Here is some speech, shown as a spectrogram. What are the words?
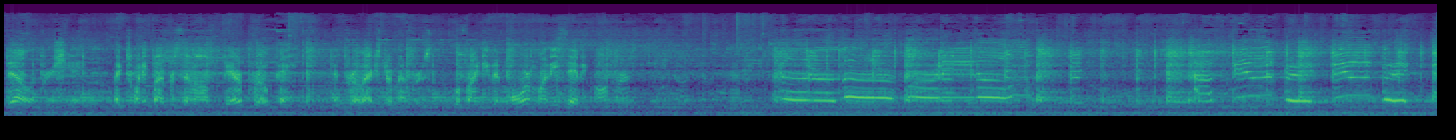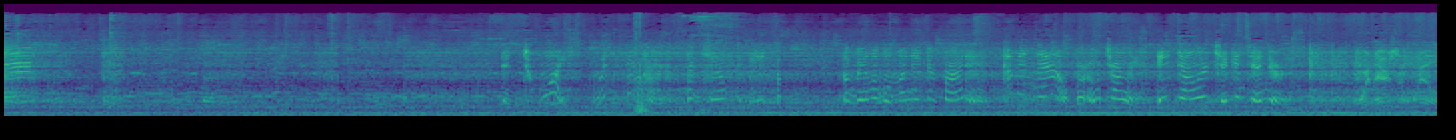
They'll appreciate. Like 25% off Fair Pro Paint. And Pro Extra members will find even more money-saving offers. Twice with fries for just eight. Available Monday through Friday. Come in now for O'Charley's $8 chicken tenders. Where there's a will.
